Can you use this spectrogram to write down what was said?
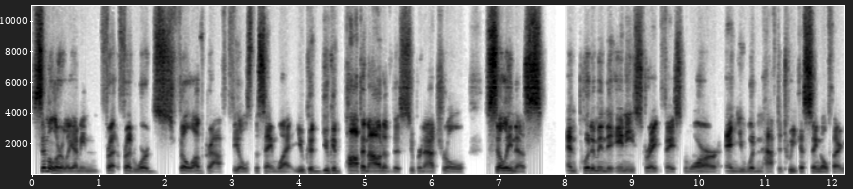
similarly, I mean, Fred, Fred Ward's Phil Lovecraft feels the same way. You could you could pop him out of this supernatural silliness and put him into any straight-faced noir, and you wouldn't have to tweak a single thing.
